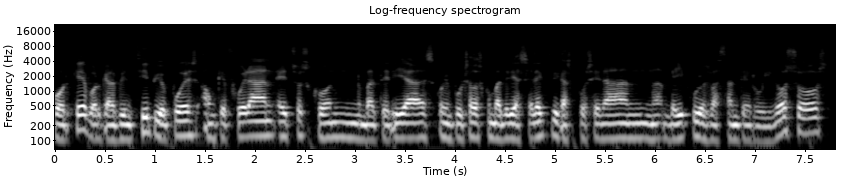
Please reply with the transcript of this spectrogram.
¿Por qué? Porque al principio, pues, aunque fueran hechos con baterías o impulsados con baterías eléctricas, pues eran vehículos bastante ruidosos,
